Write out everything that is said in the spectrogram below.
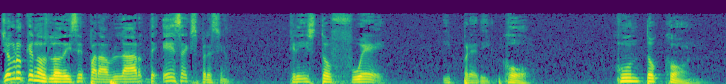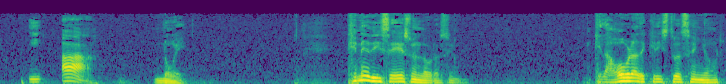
Yo creo que nos lo dice para hablar de esa expresión. Cristo fue y predicó junto con y a Noé. ¿Qué me dice eso en la oración? Que la obra de Cristo el Señor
